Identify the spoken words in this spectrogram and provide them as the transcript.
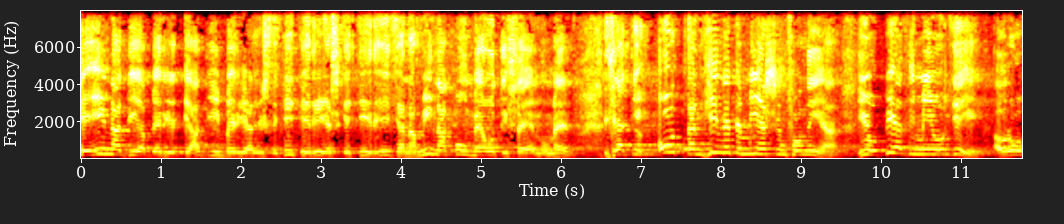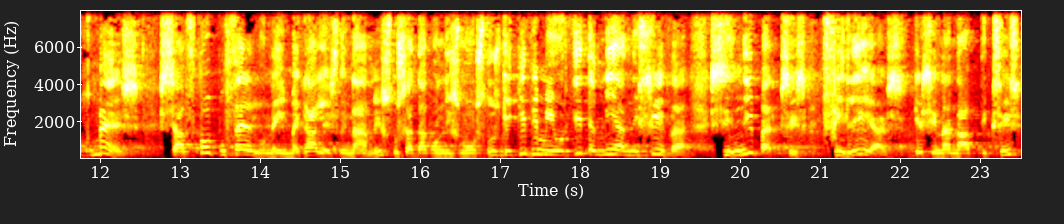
Και είναι αντιυμπεριαλιστική κυρίες και κύριοι για να μην ακούμε ό,τι θέλουμε γιατί όταν γίνεται μια συμφωνία η οποία δημιουργεί ρογμές σε αυτό που θέλουν οι μεγάλες δυνάμεις, τους ανταγωνισμούς τους και εκεί δημιουργείται μία νησίδα συνύπαρξης, φιλίας και συνανάπτυξης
